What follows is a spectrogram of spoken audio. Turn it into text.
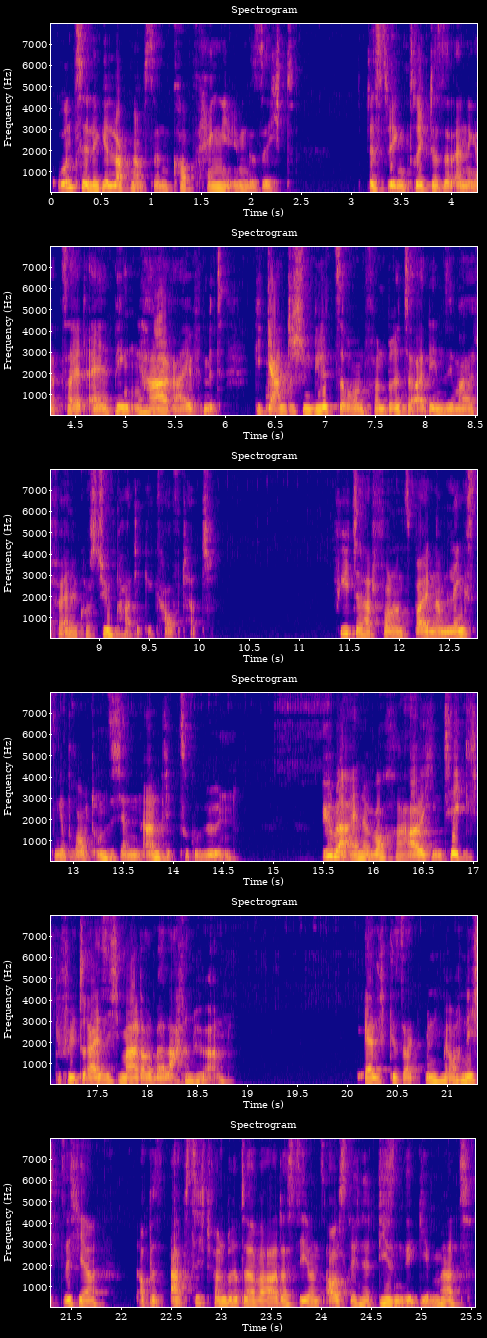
Unzählige Locken auf seinem Kopf hängen ihm im Gesicht. Deswegen trägt er seit einiger Zeit einen pinken Haarreif mit gigantischen Glitzerohren von Britta, den sie mal für eine Kostümparty gekauft hat. Fiete hat von uns beiden am längsten gebraucht, um sich an den Anblick zu gewöhnen. Über eine Woche habe ich ihn täglich gefühlt 30 Mal darüber lachen hören. Ehrlich gesagt bin ich mir auch nicht sicher, ob es Absicht von Britta war, dass sie uns ausgerechnet diesen gegeben hat,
